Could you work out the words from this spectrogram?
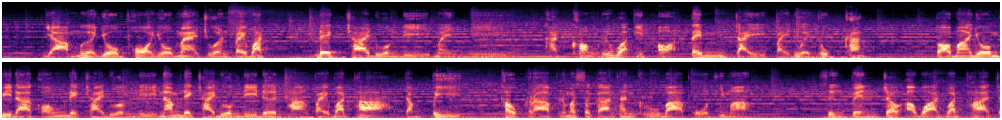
ๆ ยามเมื่อโยมพ่อโยมแม่ชวนไปวัด เด็กชายดวงดีไม่มีขัดข้องหรือว่าอิดออดเต็มใจไปด้วยทุกครั้ง ต่อมาโยมบิดาของเด็กชายดวงดีนำเด็กชายดวงดีเดินทางไปวัดท่าจำปี เข้ากราบนมัสการท่านครูบาโพธิมา ซึ่งเป็นเจ้าอาวาสวัดท่าจ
